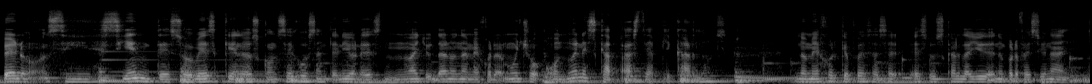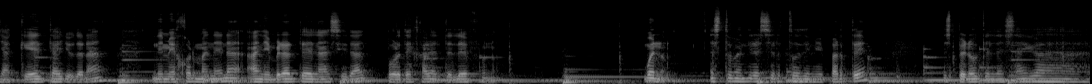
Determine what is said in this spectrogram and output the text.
Pero si sientes o ves que los consejos anteriores no ayudaron a mejorar mucho o no eres capaz de aplicarlos, lo mejor que puedes hacer es buscar la ayuda de un profesional, ya que él te ayudará de mejor manera a librarte de la ansiedad por dejar el teléfono. Bueno, esto vendría a ser todo de mi parte. Espero que les haya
